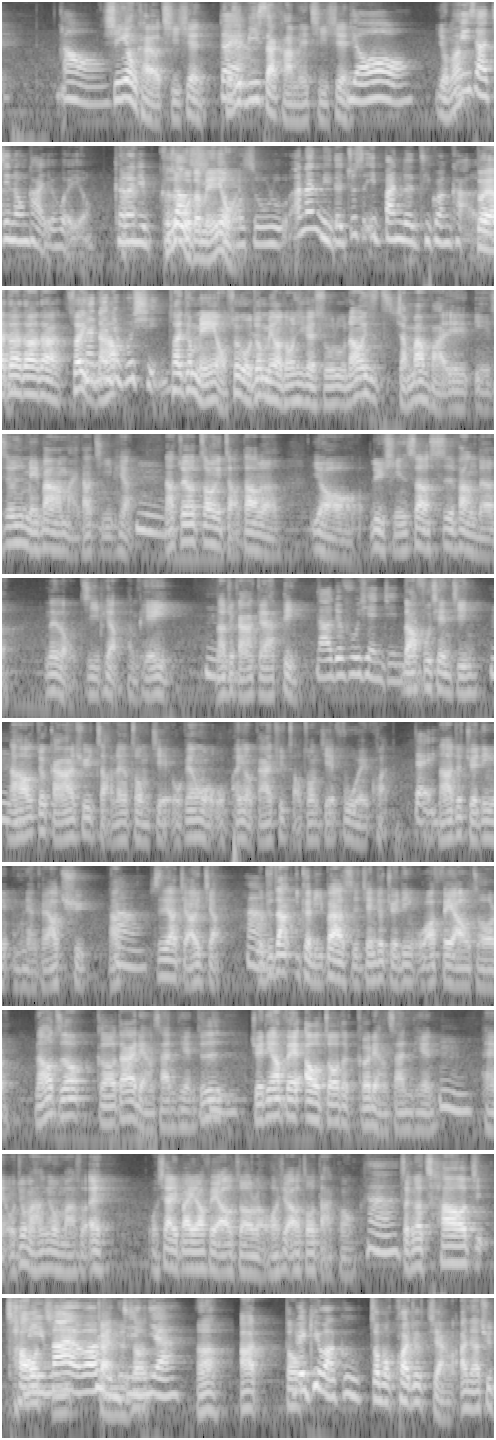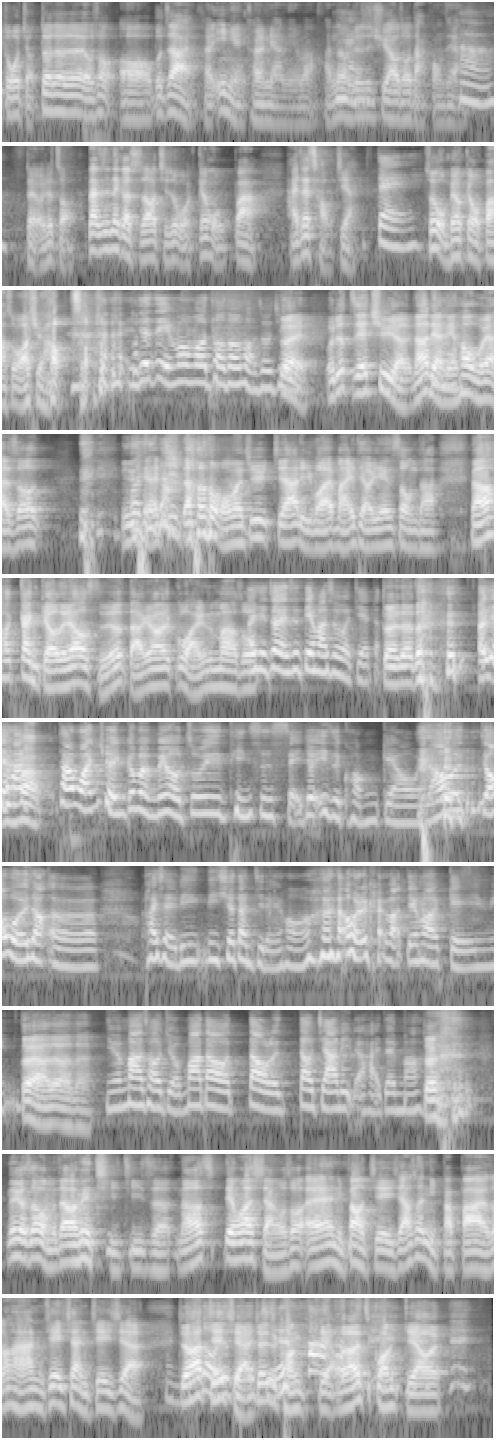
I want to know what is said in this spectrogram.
哦，信用卡有期限，啊。可是 Visa 卡没期限，有。有吗？Visa 金融卡也会有，可能你不可是我的没有输入。啊，那你的就是一般的提款卡了。对啊对啊对啊对啊，所以那那然后就不行，所以就没有，所以我就没有东西可以输入，然后一直想办法也也就是没办法买到机票，嗯。然后最后终于找到了有旅行社释放的那种机票，很便宜，嗯。然后就赶快给他订，然后就付现金，然后付现金，嗯。然后就赶快去找那个中介，我跟我我朋友赶快去找中介付尾款，对，然后就决定我们两个要去，然后嗯。是要缴一缴，嗯。我就这样一个礼拜的时间就决定我要飞澳洲了。然后之后隔大概两三天，就是决定要飞澳洲的隔两三天，嗯哎，我就马上跟我妈说，哎、我下礼拜要飞澳洲了，我要去澳洲打工。嗯，整个超级超你级妈有没有很赶的时候惊讶啊啊，都这么快就讲啊？你要去多久？对对对，我说哦，不知道，可能一年，可能两年吧，反正我就是去澳洲打工这样。嗯，对，我就走。但是那个时候，其实我跟我爸还在吵架，对，所以我没有跟我爸说我要去澳洲。你就自己默默偷偷跑出去，，对，我就直接去了。然后两年后回来的时候，你还记得我们去家里，我还买一条烟送他，然后他干屌的要死，就打电话过来，就是骂说 而，且重点是电话是我接的。对对对，而且他他完全根本没有注意听是谁，就一直狂飙、欸，然后 然后我就想呃，拍谁你你先等几雷吼，然后我就赶快把电话给你，对啊对啊对啊。你们骂超久，骂到到了到家里了还在骂，对，那个时候我们在外面骑机车，然后电话响，我说：“哎、你帮我接一下。”他说：“你爸爸。”我说：“啊，你接一下，你接一下。”结果他接起来就一直狂屌，然后一直狂屌，哎，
